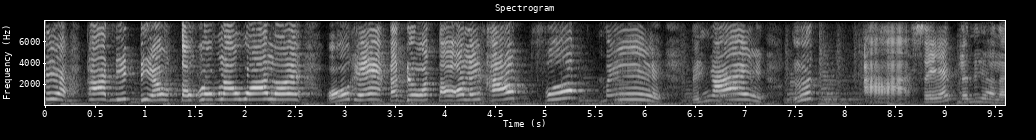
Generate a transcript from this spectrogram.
เนี่ยพลาดนิดเดียวตกลงลาวาเลย โอเค กระโดดต่อเลยครับฟึบนี่ เป็นไง อึดอ่าเซฟแล้วนี่อะไร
